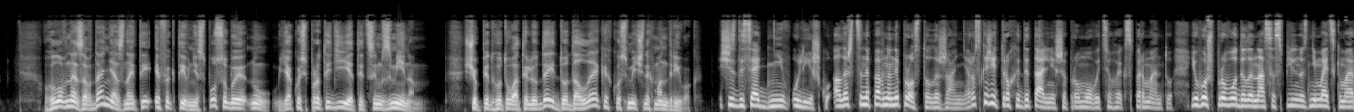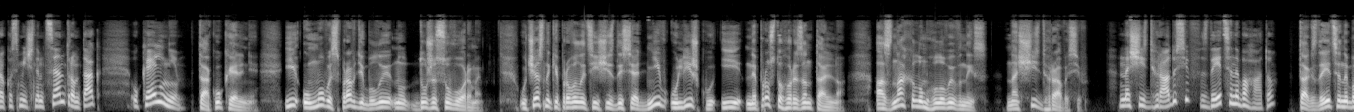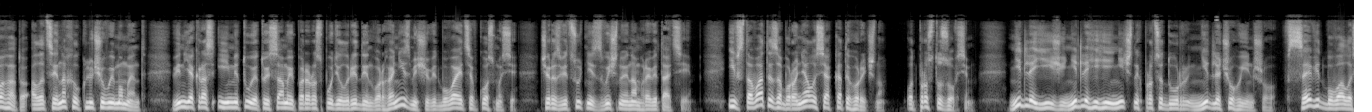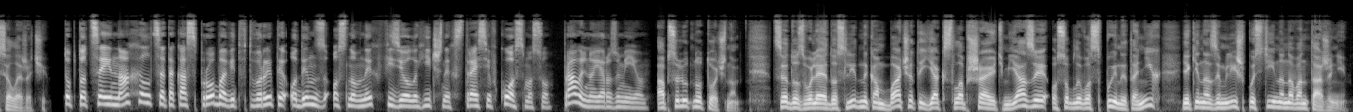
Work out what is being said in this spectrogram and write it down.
Головне завдання – знайти ефективні способи, ну, якось протидіяти цим змінам, щоб підготувати людей до далеких космічних мандрівок. 60 днів у ліжку, але ж це, напевно, не просто лежання. Розкажіть трохи детальніше про умови цього експерименту. Його ж проводили НАСА спільно з німецьким аерокосмічним центром, так? У Кельні? Так, у Кельні. І умови справді були ну, дуже суворими. Учасники провели ці 60 днів у ліжку і не просто горизонтально, а з нахилом голови вниз, на 6 градусів. На 6 градусів, здається, небагато. Так, здається, небагато, але цей нахил – ключовий момент. Він якраз і імітує той самий перерозподіл рідин в організмі, що відбувається в космосі, через відсутність звичної нам гравітації. І вставати заборонялося категорично. От просто зовсім. Ні для їжі, ні для гігієнічних процедур, ні для чого іншого. Все відбувалося лежачи. Тобто цей нахил – це така спроба відтворити один з основних фізіологічних стресів космосу. Правильно я розумію? Абсолютно точно. Це дозволяє дослідникам бачити, як слабшають м'язи, особливо спини та ніг, які на землі ж постійно навантажені.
